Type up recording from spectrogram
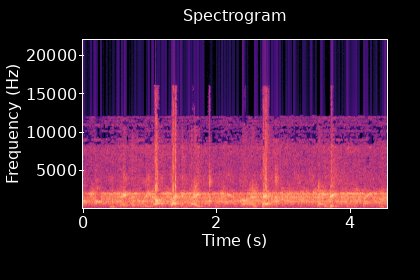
Repulski takes the lead on second base with his hands on his hip. Cheney in the same position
